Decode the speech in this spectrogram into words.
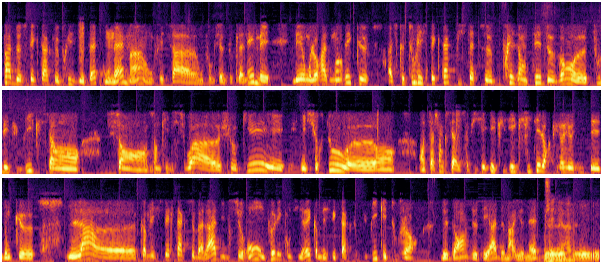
pas de spectacle prise de tête. On aime, hein, on fait ça, euh, on fonctionne toute l'année, mais mais on leur a demandé que à ce que tous les spectacles puissent être euh, présentés devant euh, tous les publics sans sans, sans qu'ils soient euh, choqués et, et surtout euh, en, en sachant que ça, ça puisse ex- exciter leur curiosité. Donc euh, là, euh, comme les spectacles se baladent, ils seront, on peut les considérer comme des spectacles publics et tout genre de danse, de théâtre, de marionnettes. de- Génial. de-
